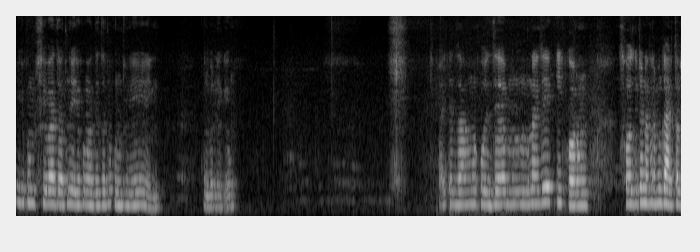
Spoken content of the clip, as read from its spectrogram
এরকম সেবা যত্ন, এরকম আদর যত্ন কোনো দিনই নেই করবে না কেউ। কালকে যা আমার কই যে, মনে হয় যে কি করম। সল দুটা না থাকলে আমি গাড়ি তাল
